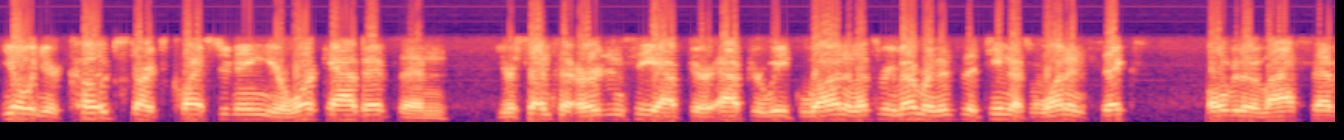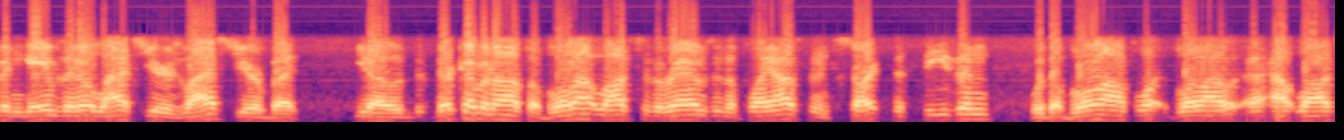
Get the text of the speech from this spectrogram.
you know when your coach starts questioning your work habits and your sense of urgency after after week one. And let's remember, this is a team that's one and six over their last seven games. I know last year is last year, but you know they're coming off a blowout loss to the Rams in the playoffs and start the season with a blowout blowout out loss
